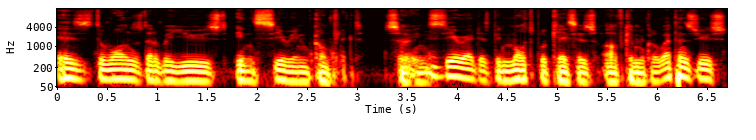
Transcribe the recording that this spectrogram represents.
is the ones that were used in Syrian conflict. So in Syria, there's been multiple cases of chemical weapons use.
